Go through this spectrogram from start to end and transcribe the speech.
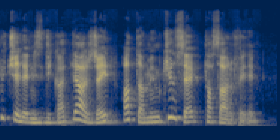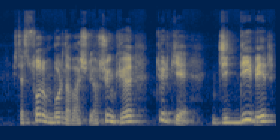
Bütçelerinizi dikkatli harcayın hatta mümkünse tasarruf edin. İşte sorun burada başlıyor. Çünkü Türkiye ciddi bir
